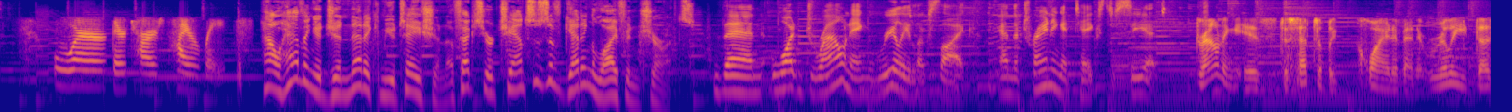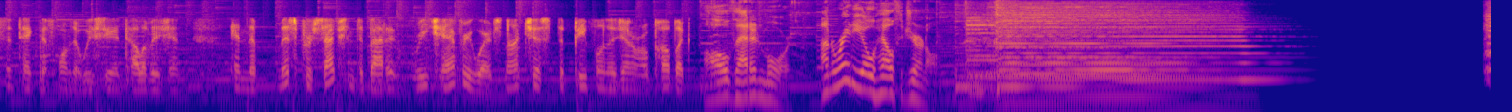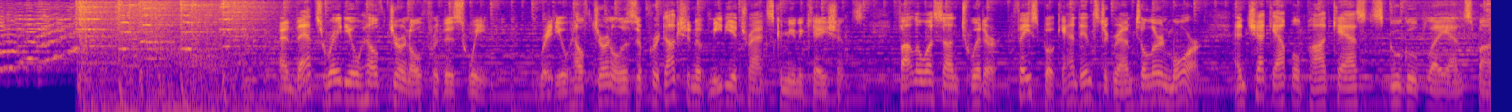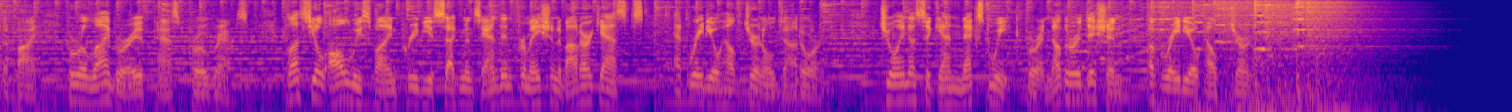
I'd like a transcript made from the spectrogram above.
or they're charged higher rates. How having a genetic mutation affects your chances of getting life insurance. Then, what drowning really looks like and the training it takes to see it. Drowning is deceptively quiet event. It really doesn't take the form that we see in television. And the misperceptions about it reach everywhere. It's not just the people in the general public. All that and more on Radio Health Journal. And that's Radio Health Journal for this week. Radio Health Journal is a production of MediaTracks Communications. Follow us on Twitter, Facebook, and Instagram to learn more. And check Apple Podcasts, Google Play, and Spotify for a library of past programs. Plus, you'll always find previous segments and information about our guests at radiohealthjournal.org. Join us again next week for another edition of Radio Health Journal.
